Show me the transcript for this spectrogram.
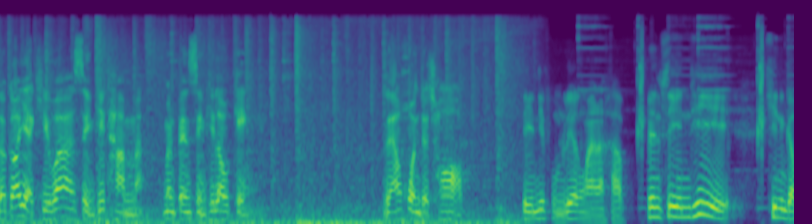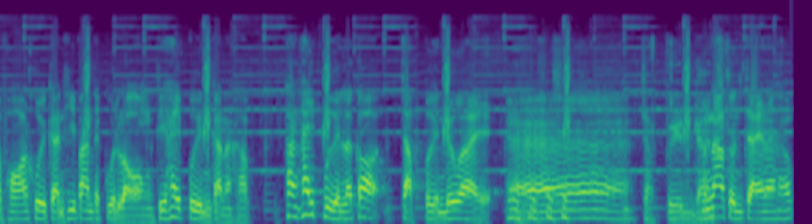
แล้วก็อย่าคิดว่าสิ่งที่ทำอะมันเป็นสิ่งที่เราเก่ง แล้วคนจะชอบ ซีนที่ผมเลือกมานะครับ เป็นซีนที่คินกับพอสคุยกันที่บ้านตระกูลรองที่ให้ปืนกันนะครับ ทั้งให้ปืนแล้วก็จับปืนด้วยอ่าจับปืนกัมันนน่าสนใจนะครับ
